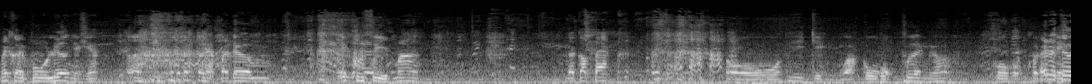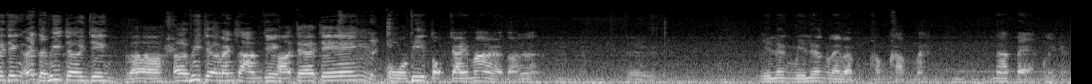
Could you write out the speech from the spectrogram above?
ไม่เคยปูเรื่องอย่างเงี้ยเนี่ยประเดิมเอ็กซ์คลูซีฟมาก แล้วก็แป๊กโอ้พี่เก่งว่ะโกหกเพื่อนเขาโกหกคนเอ้ยแต่เจอจริงเอ้ยแต่พี่เจอจริงแล้วเออพี่เจอแมงสามจริงอ๋อเจอจริงโอ้โหพี่ตกใจมากอะตอนนั้นอะเออมีเรื่องมีเรื่องอะไรแบบขำๆไหมหน้าแตกเลยกัน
